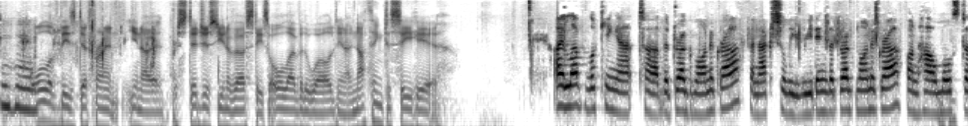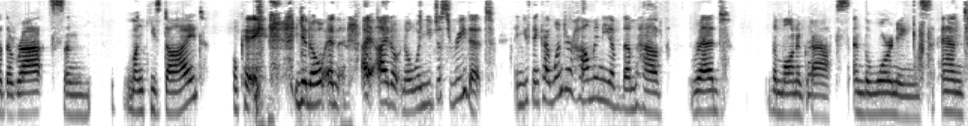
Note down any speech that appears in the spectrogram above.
mm-hmm. all of these different you know prestigious universities all over the world. You know, nothing to see here. I love looking at uh, the drug monograph and actually reading the drug monograph on how mm-hmm. most of the rats and monkeys died. Okay, mm-hmm. you know, and mm-hmm. I, I don't know when you just read it and you think, I wonder how many of them have read the monographs and the warnings and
